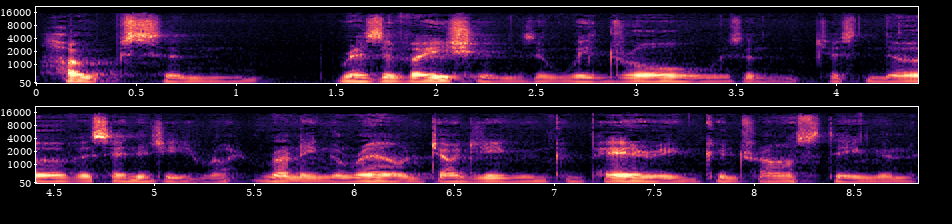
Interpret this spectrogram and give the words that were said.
hopes and reservations and withdrawals and just nervous energy ru- running around, judging and comparing, contrasting and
